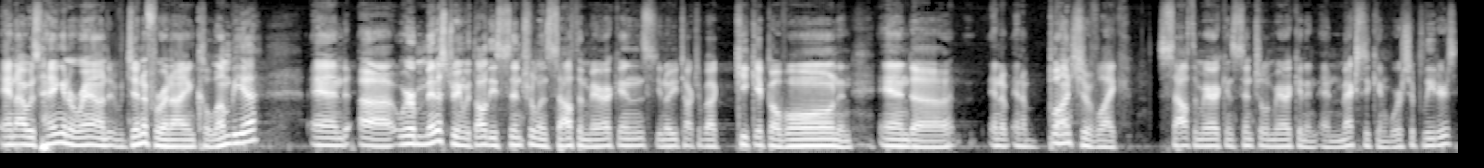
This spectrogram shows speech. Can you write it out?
And I was hanging around with Jennifer and I in Colombia, and uh, we were ministering with all these Central and South Americans. You know, you talked about Quique Pavón and, and, uh, and, a, and a bunch of like South American, Central American, and, and, Mexican worship leaders,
